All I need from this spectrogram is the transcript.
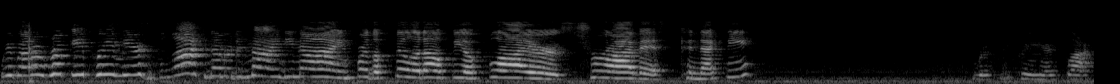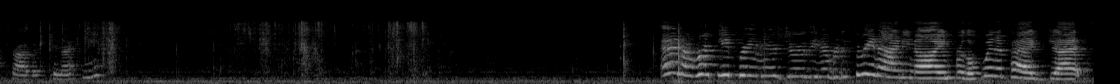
We've got a rookie premier's black number to 99 for the Philadelphia Flyers, Travis Konecny. Premier's black, Travis Konecny. And a rookie premier's jersey number to 399 for the Winnipeg Jets,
